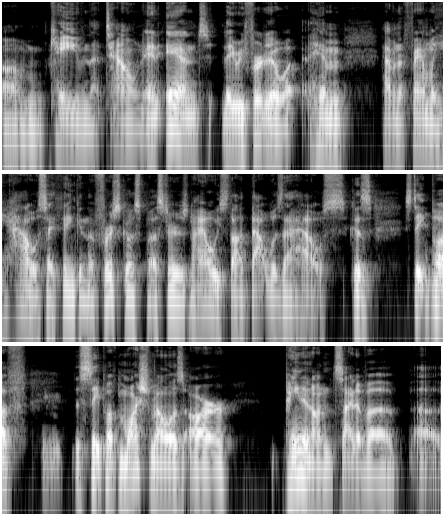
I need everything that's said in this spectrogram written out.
um, cave and that town, and and they refer to him having a family house. I think in the first Ghostbusters, and I always thought that was that house because Stay Puft, Mhm. the Stay Puft marshmallows are painted on side of a, uh,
